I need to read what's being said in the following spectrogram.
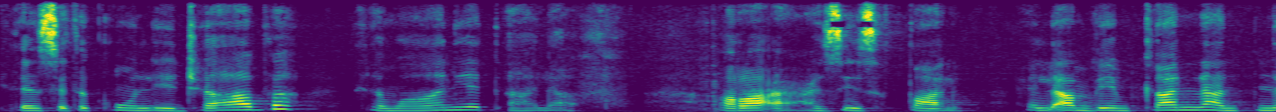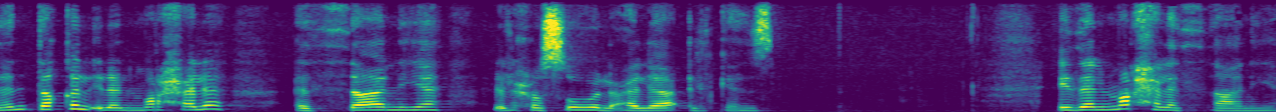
إذا ستكون الإجابة ثمانية آلاف. رائع عزيز الطالب. الآن بإمكاننا أن ننتقل إلى المرحلة الثانية للحصول على الكنز. إذا المرحلة الثانية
